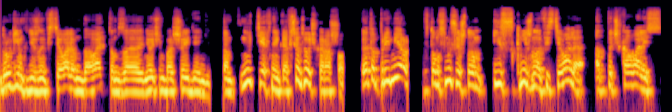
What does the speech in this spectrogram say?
другим книжным фестивалям давать там за не очень большие деньги. Там, ну, техника, все, все очень хорошо. Это пример в том смысле, что из книжного фестиваля отпочковались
